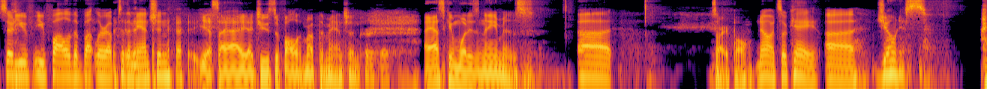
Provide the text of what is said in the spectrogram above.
So do you you follow the butler up to the mansion? Yes, I, I- I choose to follow him up the mansion. Perfect. I ask him what his name is. Uh, Sorry, Paul. no, it's okay. Uh, Jonas.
